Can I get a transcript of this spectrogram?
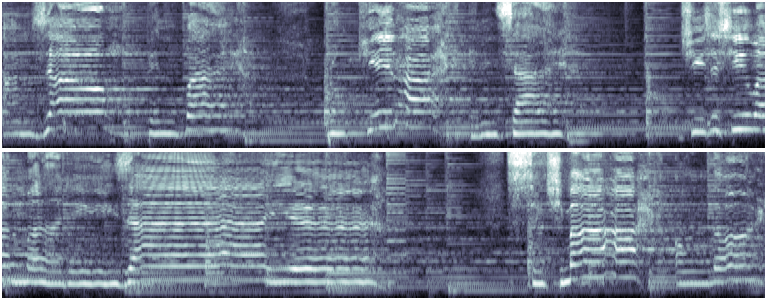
Arms are open wide, broken heart inside. Jesus, you are my desire. Search my heart, oh Lord,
